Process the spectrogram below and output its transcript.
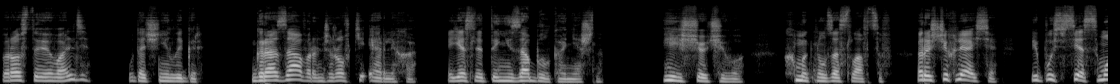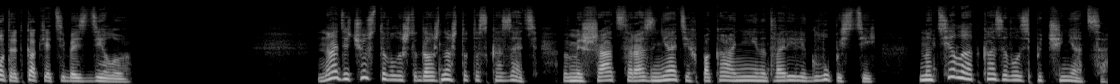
Просто Вивальди? Уточнил Игорь. Гроза в аранжировке Эрлиха. Если ты не забыл, конечно. И еще чего, хмыкнул Заславцев. Расчехляйся, и пусть все смотрят, как я тебя сделаю. Надя чувствовала, что должна что-то сказать, вмешаться, разнять их, пока они не натворили глупостей, но тело отказывалось подчиняться.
